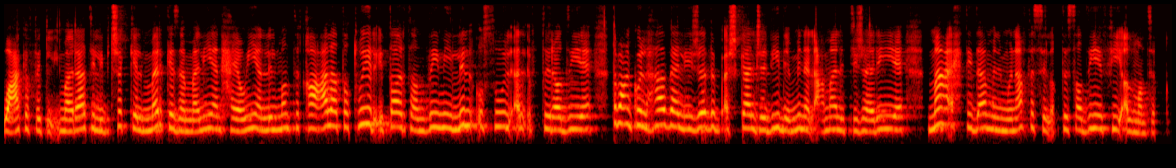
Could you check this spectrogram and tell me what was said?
وعكفت الإمارات اللي بتشكل مركزا ماليا حيويا للمنطقة على تطوير إطار تنظيمي للأصول الافتراضية. طبعا كل هذا لجذب أشكال جديدة من الأعمال التجارية مع احتدام المنافسة الاقتصادية في المنطقة.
